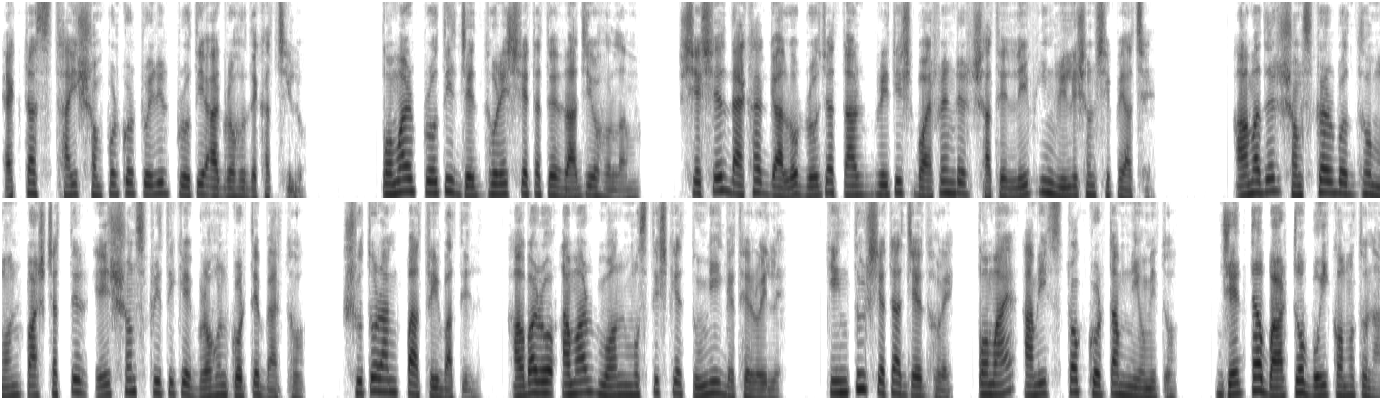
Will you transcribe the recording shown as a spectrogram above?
একটা স্থায়ী সম্পর্ক তৈরির প্রতি আগ্রহ দেখাচ্ছিল। তোমার প্রতি জেদ ধরে সেটাতে রাজিও হলাম। শেষে দেখা গেল রোজা তার ব্রিটিশ বয়ফ্রেন্ডের সাথে লিভ ইন রিলেশনশিপে আছে। আমাদের সংস্কারবদ্ধ মন পাশ্চাত্যের এই সংস্কৃতিকে গ্রহণ করতে ব্যর্থ। সুতরাং পাত্রী বাতিল। আবারও আমার মন মস্তিষ্কে তুমিই গেথে রইলে। কিন্তু সেটা জেদ হয়ে তোমায় আমি স্টক করতাম নিয়মিত। জেদটা বাড়ত বই কমত না।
